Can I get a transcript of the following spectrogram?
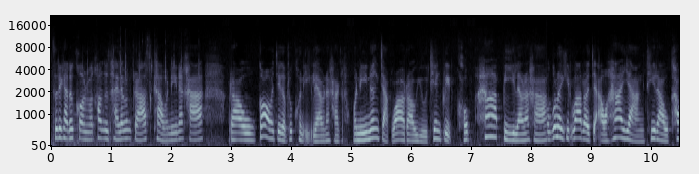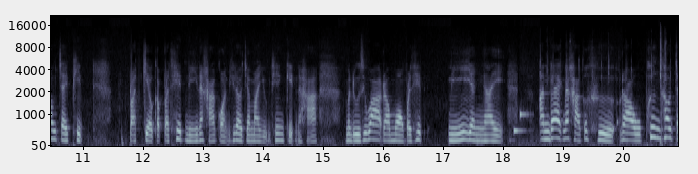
สวัสดีค่ะทุกคนมาเข้าสู่ไทยและบันกราสค่ะวันนี้นะคะ เราก็มาเจอกับทุกคนอีกแล้วนะคะ วันนี้เนื่องจากว่าเราอยู่ที่อังกฤษครบ 5 ปีแล้วนะคะเราก็เลยคิดว่าเราจะเอา 5 อย่างที่เราเข้าใจผิดปรัดเกี่ยวกับประเทศนี้นะคะ ก่อนที่เราจะมาอยู่ที่อังกฤษนะคะ มาดูซิว่าเรามองประเทศ นี้ยังไง อันแรกนะคะก็คือเราเพิ่งเข้าใจ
